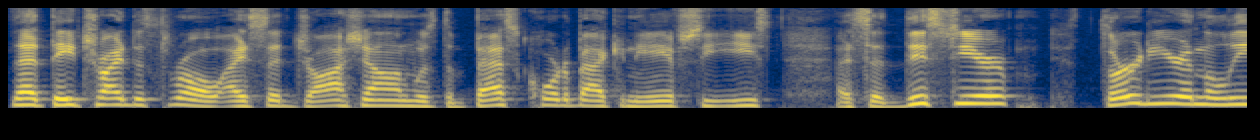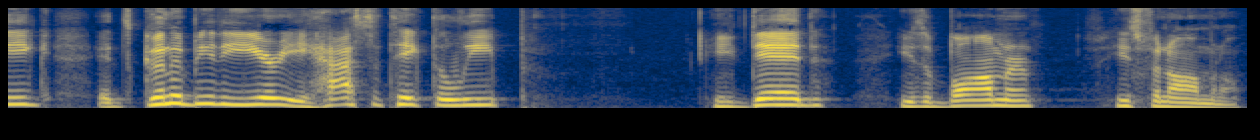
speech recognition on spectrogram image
that they tried to throw, I said Josh Allen was the best quarterback in the AFC East. I said this year, third year in the league, it's going to be the year he has to take the leap. He did. He's a bomber. He's phenomenal.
